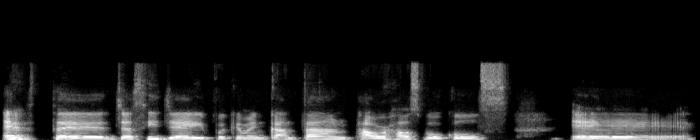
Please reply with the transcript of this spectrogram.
Este, Jessie J, porque me encantan powerhouse vocals, eh,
